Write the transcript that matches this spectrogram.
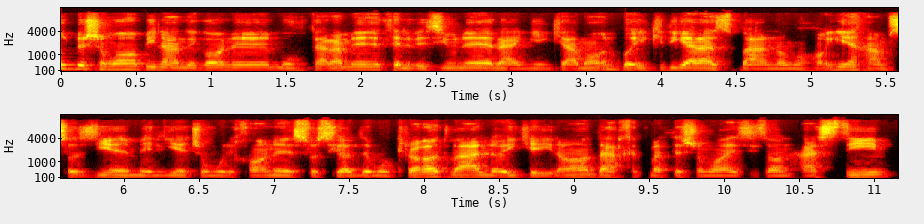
درود به شما بینندگان محترم تلویزیون رنگین کمان با یکی دیگر از برنامه های همسازی ملی جمهوری خانه سوسیال دموکرات و لایک ایران در خدمت شما عزیزان هستیم.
